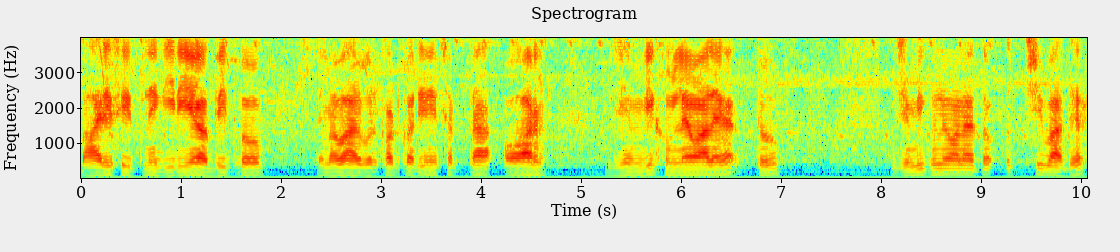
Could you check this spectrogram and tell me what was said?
बारिश इतनी गिरी है अभी तो मैं बाहर वर्कआउट कर ही नहीं सकता और जिम भी खुलने वाले हैं तो जिम भी खुलने वाला है तो अच्छी बात है,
